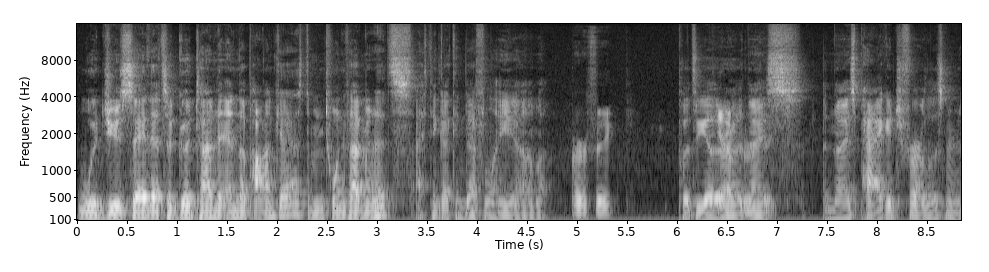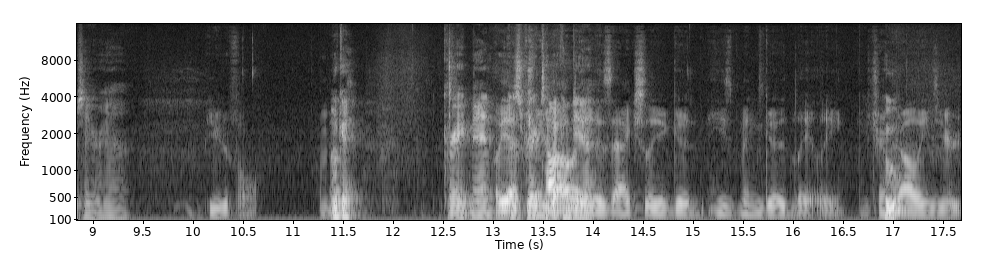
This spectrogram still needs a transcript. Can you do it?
would you say that's a good time to end the podcast? I mean, twenty five minutes. I think I can definitely um, Perfect. put together Yeah, a perfect. nice a nice package for our listeners here. Yeah. Beautiful. Okay. Great, man. Oh yeah, it was great talking to Tringali you. is actually a good. He's been good lately. Tringali's your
